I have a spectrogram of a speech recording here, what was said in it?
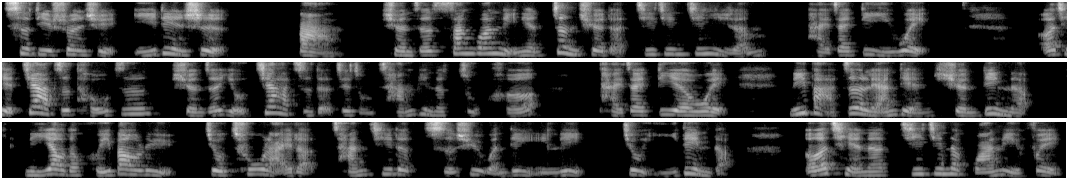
次第顺序一定是把选择三观理念正确的基金经理人排在第一位，而且价值投资选择有价值的这种产品的组合排在第二位。你把这两点选定了，你要的回报率就出来了，长期的持续稳定盈利。就一定的，而且呢，基金的管理费，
